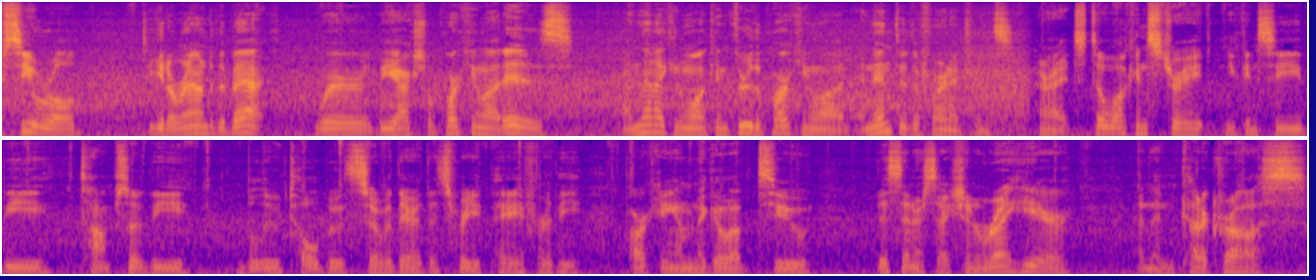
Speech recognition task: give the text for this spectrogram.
SeaWorld to get around to the back where the actual parking lot is, and then I can walk in through the parking lot and then through the front entrance. All right, still walking straight. You can see the tops of the blue toll booths over there. That's where you pay for the parking. I'm gonna go up to this intersection right here and then cut across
